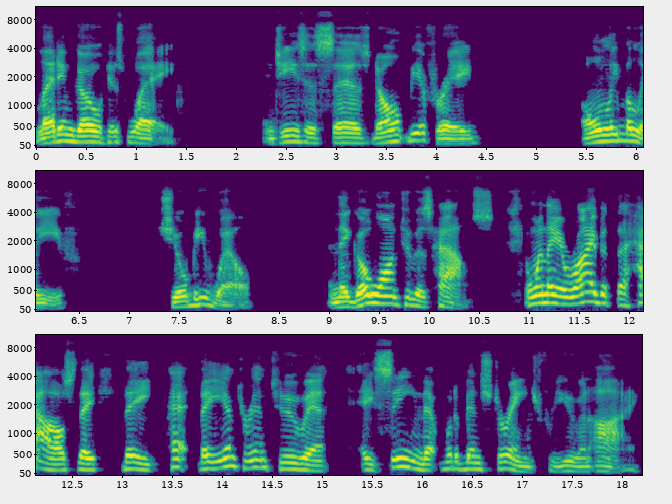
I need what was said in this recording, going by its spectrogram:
Let him go his way. And Jesus says, Don't be afraid. Only believe. She'll be well. And they go on to his house. And when they arrive at the house, they they ha- they enter into a, a scene that would have been strange for you and I.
